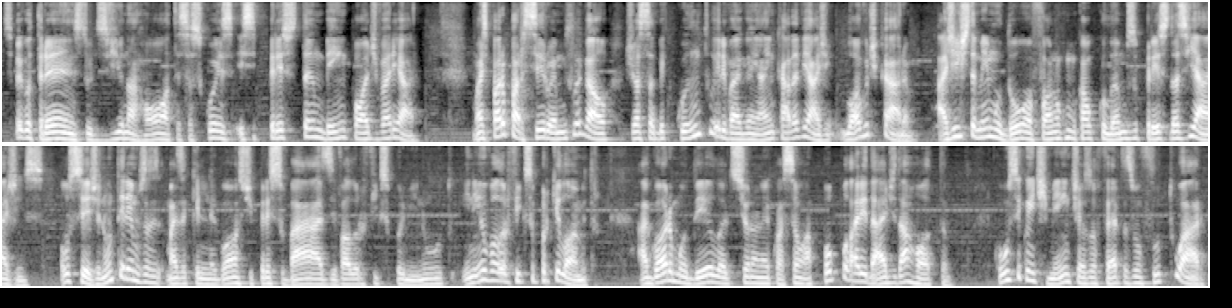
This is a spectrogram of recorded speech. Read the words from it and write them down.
se pegou trânsito, desvio na rota, essas coisas, esse preço também pode variar. Mas para o parceiro é muito legal já saber quanto ele vai ganhar em cada viagem, logo de cara. A gente também mudou a forma como calculamos o preço das viagens. Ou seja, não teremos mais aquele negócio de preço base, valor fixo por minuto e nem o valor fixo por quilômetro. Agora o modelo adiciona na equação a popularidade da rota. Consequentemente, as ofertas vão flutuar,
